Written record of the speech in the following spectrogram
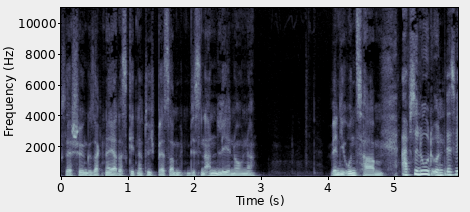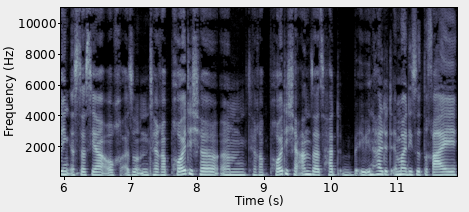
sehr schön gesagt, naja, das geht natürlich besser mit ein bisschen Anlehnung. Ne? Wenn die uns haben. Absolut. Und deswegen ist das ja auch, also ein therapeutischer, ähm, therapeutischer Ansatz hat, beinhaltet immer diese drei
